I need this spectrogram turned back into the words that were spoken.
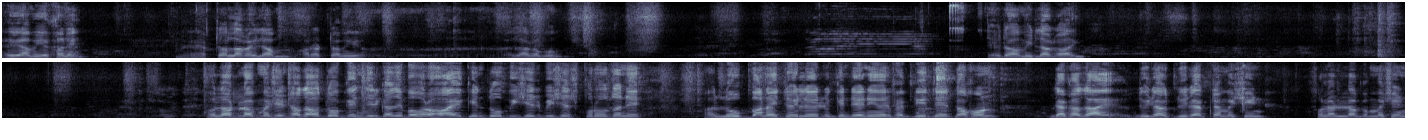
এই আমি এখানে একটা লাগাইলাম, আর একটা আমি লাগাবো। এটা আমি লাগাই। হোলার লক মেশিন সাধারণত গেঞ্জির কাজে ব্যবহার হয়, কিন্তু বিশেষ বিশেষ প্রয়োজনে লুপ বানাইতে হইলে ডেনিমের ফ্যাক্টরিতে তখন দেখা যায় দুইটা দুইটা একটা মেশিন সোলার লক মেশিন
